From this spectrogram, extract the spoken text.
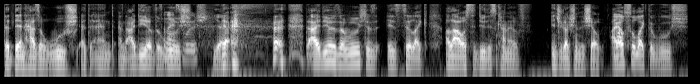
that then has a whoosh at the end. And the idea of the whoosh, nice whoosh, yeah, yeah. the idea of the whoosh is is to like allow us to do this kind of introduction to the show. I also like the whoosh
